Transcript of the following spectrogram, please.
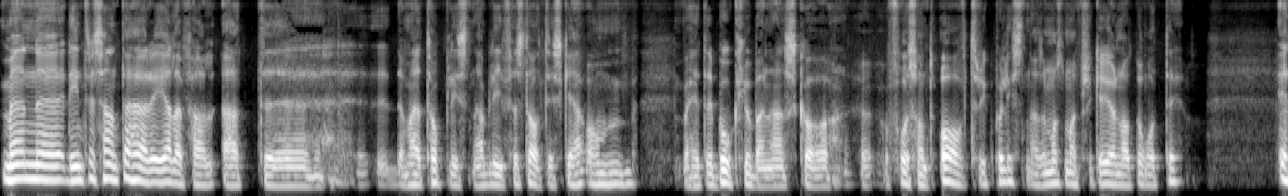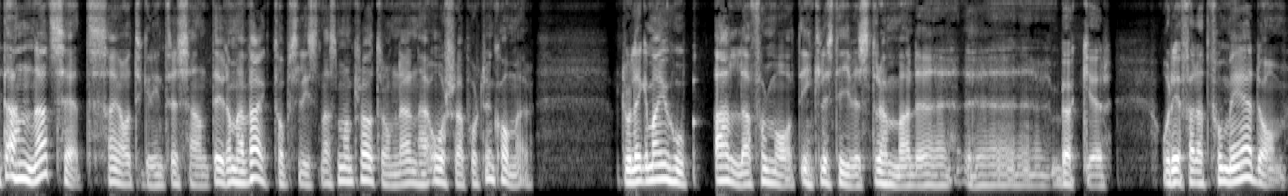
men eh, det intressanta här är i alla fall att eh, de här topplistorna blir för statiska. Om vad heter det, bokklubbarna ska få sånt avtryck på listorna så måste man försöka göra något åt det. Ett annat sätt som jag tycker är intressant är de här verktoppslistorna som man pratar om när den här årsrapporten kommer. Då lägger man ihop alla format inklusive strömmade eh, böcker. Och det är för att få med dem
